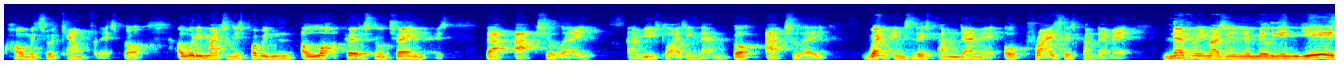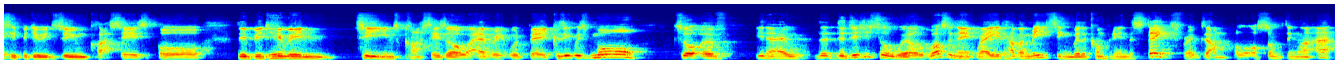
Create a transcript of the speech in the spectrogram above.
hold me to account for this but i would imagine there's probably a lot of personal trainers that actually and I'm utilizing them, but actually went into this pandemic or prior to this pandemic, never imagined in a million years they'd be doing Zoom classes or they'd be doing Teams classes or whatever it would be. Because it was more sort of, you know, the, the digital world, wasn't it? Where you'd have a meeting with a company in the States, for example, or something like that.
